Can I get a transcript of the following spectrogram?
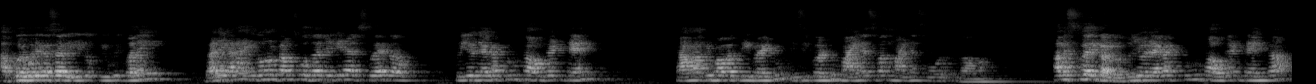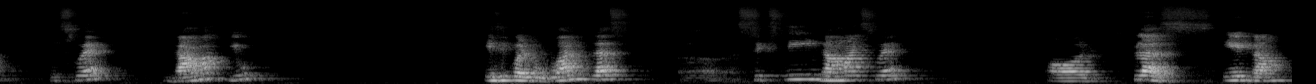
अब कोई बोलेगा, सर, ये तो क्यूबिक बनेगी। बनेगा ना? इन दोनों टर्म्स को उधर लेके स्क्वायर करो। तो ये हो जाएगा 2010 गामा की power 3 by 2 is equal to minus one minus four gamma अब स्क्वायर कर दो तो ये हो जाएगा 2010 का square gamma is equal to 1 plus uh, 16 gamma square और प्लस एट गामा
